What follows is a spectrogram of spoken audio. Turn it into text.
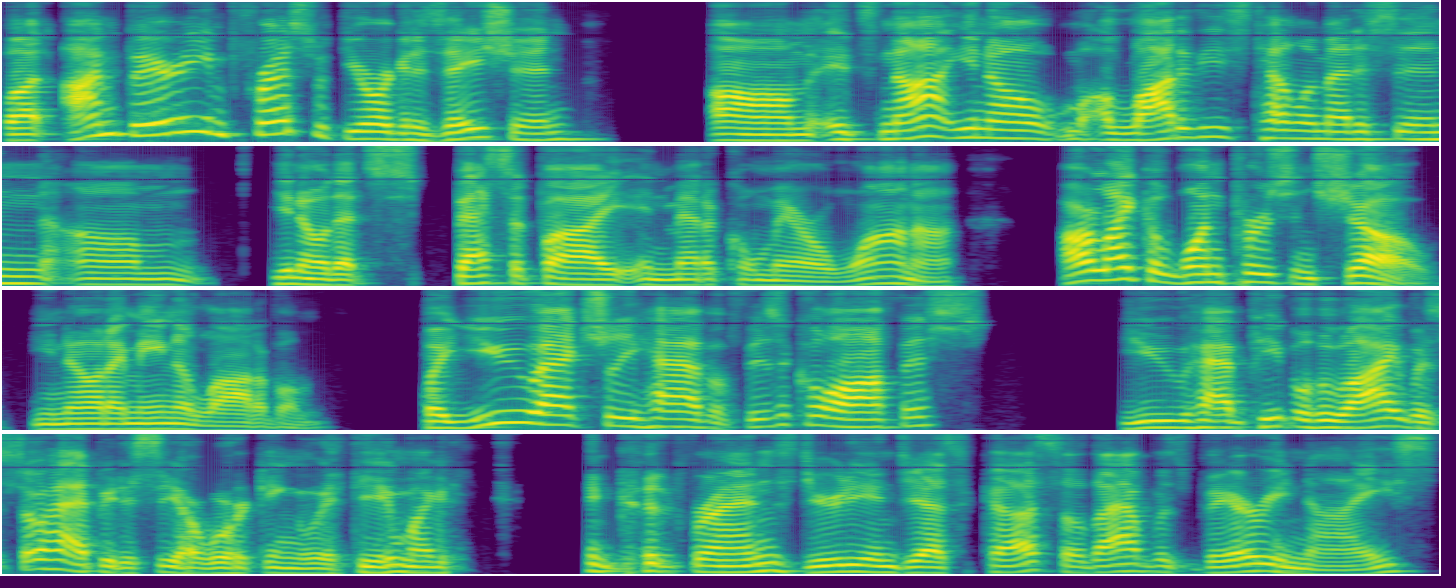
But I'm very impressed with your organization. Um, it's not, you know, a lot of these telemedicine, um, you know, that specify in medical marijuana are like a one person show. You know what I mean? A lot of them. but you actually have a physical office. You have people who I was so happy to see are working with you, my good friends, Judy and Jessica. So that was very nice.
